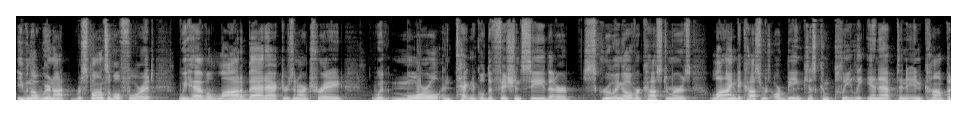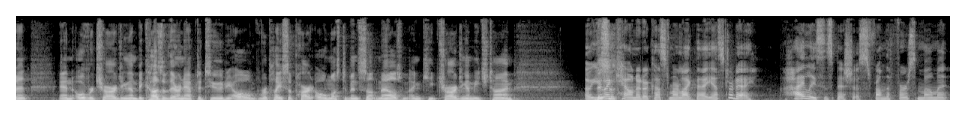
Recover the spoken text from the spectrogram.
even though we're not responsible for it. We have a lot of bad actors in our trade with moral and technical deficiency that are screwing over customers, lying to customers, or being just completely inept and incompetent and overcharging them because of their ineptitude. You know, oh, replace a part. Oh, must have been something else, and keep charging them each time. Oh, you This is- encountered a customer like that yesterday. Highly suspicious from the first moment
